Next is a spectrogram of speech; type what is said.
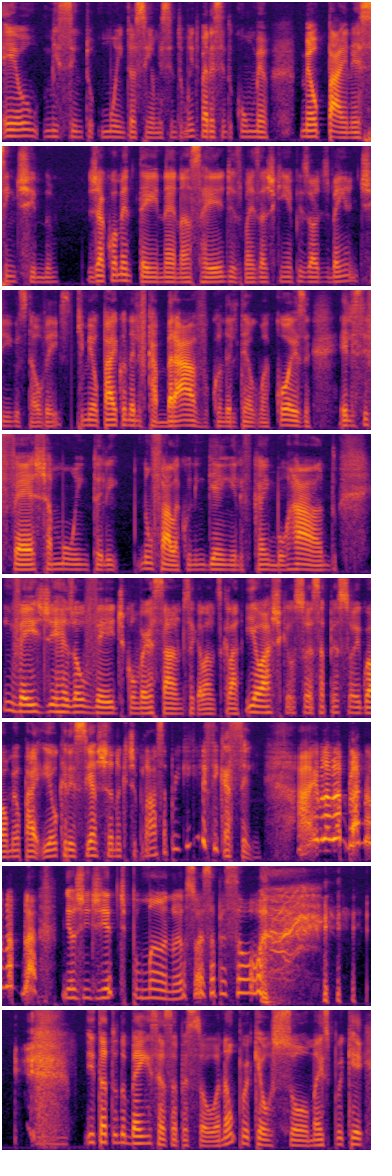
eu me sinto muito assim, eu me sinto muito parecido com o meu, meu pai nesse sentido. Já comentei, né, nas redes, mas acho que em episódios bem antigos, talvez, que meu pai, quando ele fica bravo, quando ele tem alguma coisa, ele se fecha muito, ele não fala com ninguém, ele fica emburrado, em vez de resolver, de conversar, não sei o que lá, não sei o que lá. E eu acho que eu sou essa pessoa igual meu pai. E eu cresci achando que, tipo, nossa, por que, que ele fica assim? Ai, blá, blá, blá, blá, blá, blá. E hoje em dia, tipo, mano, eu sou essa pessoa. e tá tudo bem ser essa pessoa. Não porque eu sou, mas porque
